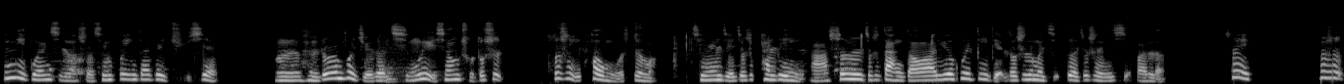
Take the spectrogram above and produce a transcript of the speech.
亲密关系呢，首先不应该被局限。嗯，很多人会觉得情侣相处都是都是一套模式嘛，情人节就是看电影啊，生日就是蛋糕啊，约会地点都是那么几个，就是你喜欢的。所以就是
